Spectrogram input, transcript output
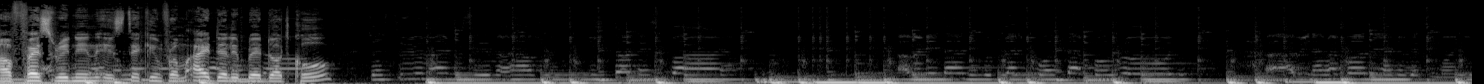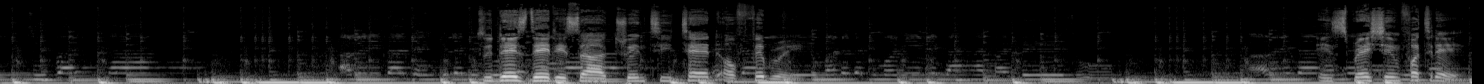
Our first reading is taken from idailybread.co. Today's date is uh, 23rd of February. Inspiration for today.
